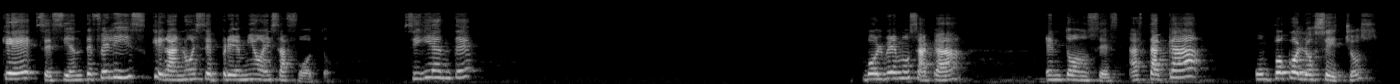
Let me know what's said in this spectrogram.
que se siente feliz que ganó ese premio, esa foto. Siguiente. Volvemos acá. Entonces, hasta acá un poco los hechos.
